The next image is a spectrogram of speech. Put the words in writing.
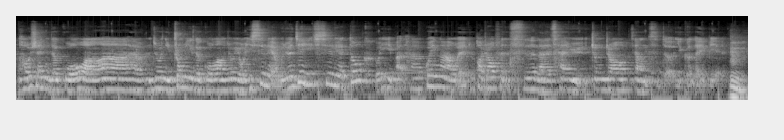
投选你的国王啊，还有就是你中意的国王，就有一系列。我觉得这一系列都可以把它归纳为就号召粉丝来参与征招这样子的一个类别。嗯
